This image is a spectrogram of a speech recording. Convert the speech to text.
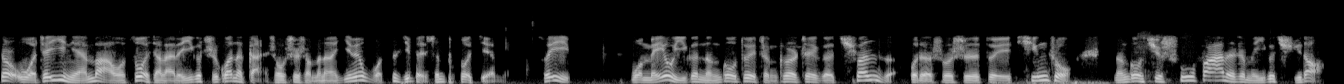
就是我这一年吧，我做下来的一个直观的感受是什么呢？因为我自己本身不做节目，所以我没有一个能够对整个这个圈子或者说是对听众能够去抒发的这么一个渠道。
